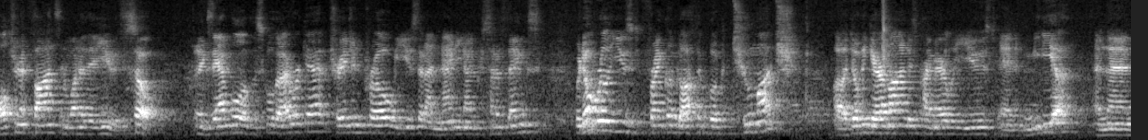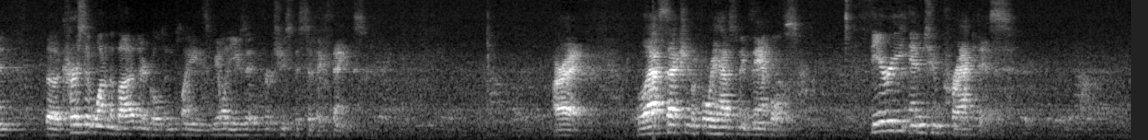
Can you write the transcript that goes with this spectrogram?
Alternate fonts and what do they use? So, an example of the school that I work at, Trajan Pro, we use it on 99% of things. We don't really use Franklin Gothic Book too much. Uh, Adobe Garamond is primarily used in media, and then the cursive one on the bottom there, Golden Plains, we only use it for two specific things. All right, last section before we have some examples. Theory into practice.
